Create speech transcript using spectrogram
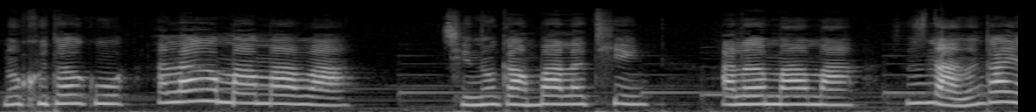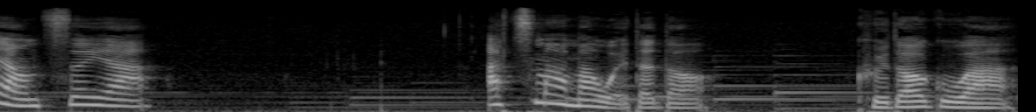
侬看到过阿拉的妈妈伐？请侬讲拨阿拉听，阿拉的妈妈。”哪能介样子的呀？阿兹妈妈回答道：“看到过啊，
